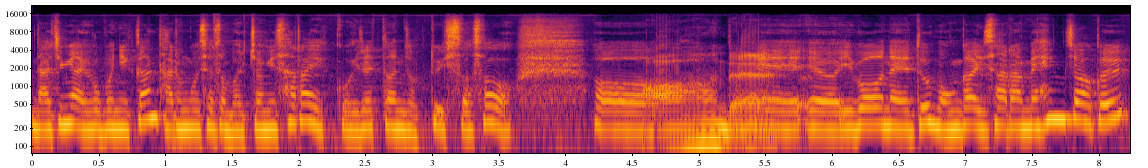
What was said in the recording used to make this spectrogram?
나중에 알고 보니까 다른 곳에서 멀쩡히 살아 있고 이랬던 적도 있어서 어 아, 네. 어, 이번에도 뭔가 이 사람의 행적을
